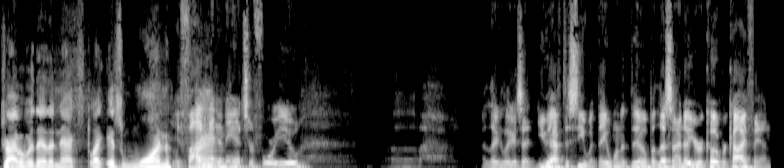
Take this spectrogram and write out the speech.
drive over there the next. Like it's one. If I had an answer for you, uh, like like I said, you have to see what they want to do. But listen, I know you're a Cobra Kai fan,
